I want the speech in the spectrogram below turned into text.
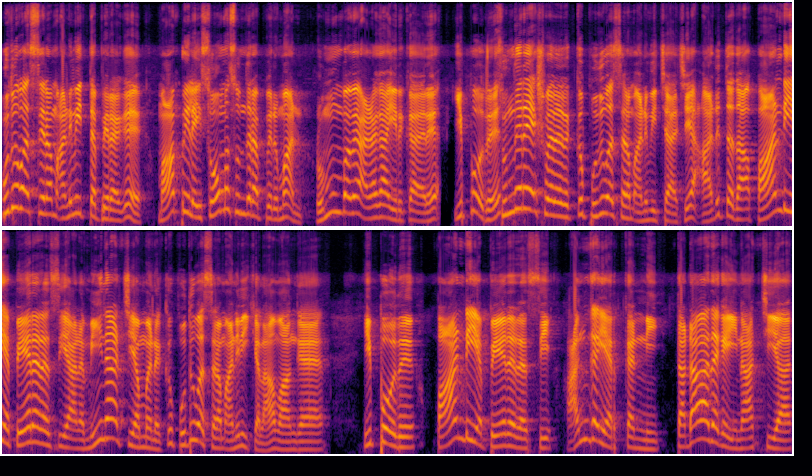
புது வஸ்திரம் அணிவித்த பிறகு மாப்பிள்ளை சோமசுந்தர பெருமான் ரொம்பவே அழகா இருக்காரு. இப்போது சுந்தரேஸ்வரருக்கு புது வஸ்திரம் அணிவிச்சாச்சு. அடுத்ததா பாண்டிய பேரரசியான மீனாட்சி அம்மனுக்கு புது வஸ்திரம் அணிவிக்கலாம் வாங்க. இப்போது பாண்டிய பேரரசி அங்கையர்கண்ணி தடாதகை நாச்சியார்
